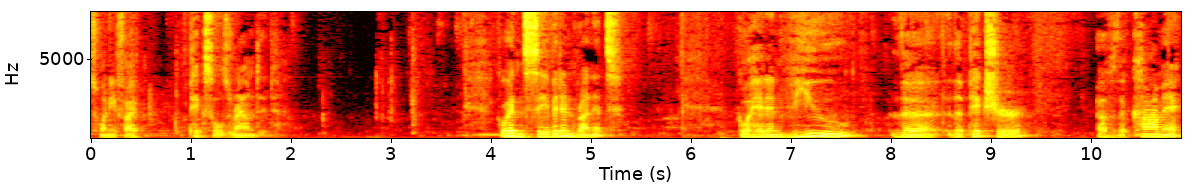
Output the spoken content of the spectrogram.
25 pixels rounded. Go ahead and save it and run it. Go ahead and view the, the picture of the comic,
